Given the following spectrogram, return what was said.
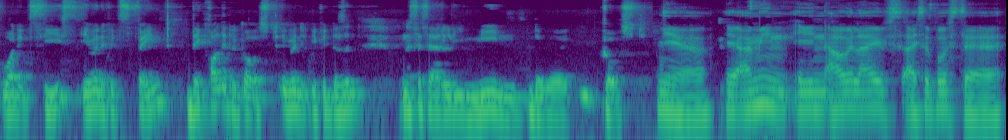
what it sees, even if it's faint, they call it a ghost, even if it doesn't necessarily mean the word ghost. Yeah. Yeah. I mean, in our lives, I suppose there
